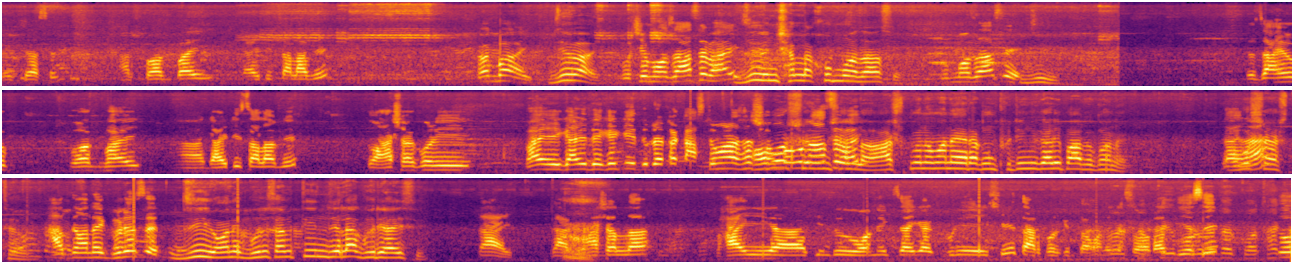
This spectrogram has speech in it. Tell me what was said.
দেখতে আর সোহাগ ভাই গাড়িটি চালাবে। সোহাগ ভাই জি ভাই। বসে মজা আছে ভাই? জি ইনশাল্লাহ খুব মজা আছে। খুব মজা আছে? জি। তো যাই হোক সোহাগ ভাই গাড়িটি চালাবে। তো আশা করি ভাই এই গাড়ি দেখে কি দুটো একটা কাস্টমার আসার সম্ভাবনা আছে ভাই? আসবে না মানে এরকম ফিটিং গাড়ি পাবে কোনে? না? অবশ্যই আসতে হবে। আপনি অনেক ঘুরেছেন? জি অনেক ঘুরেছি। আমি তিন জেলা ঘুরে আইছি। তাই? মাশাল্লাহ ভাই কিন্তু অনেক জায়গা ঘুরে এসে তারপর কিন্তু আমাদের কাছে অর্ডার দিয়েছে। তো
